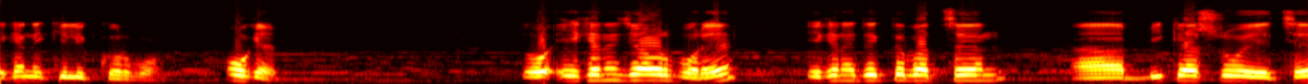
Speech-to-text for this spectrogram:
এখানে ক্লিক করব। ওকে তো এখানে যাওয়ার পরে এখানে দেখতে পাচ্ছেন বিকাশ রয়েছে,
